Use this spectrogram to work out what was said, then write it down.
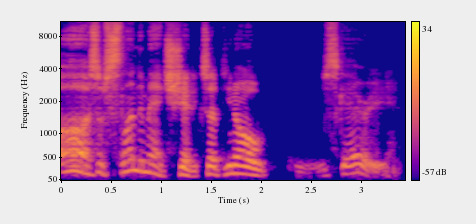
Oh, some Slender Man shit, except, you know, scary.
